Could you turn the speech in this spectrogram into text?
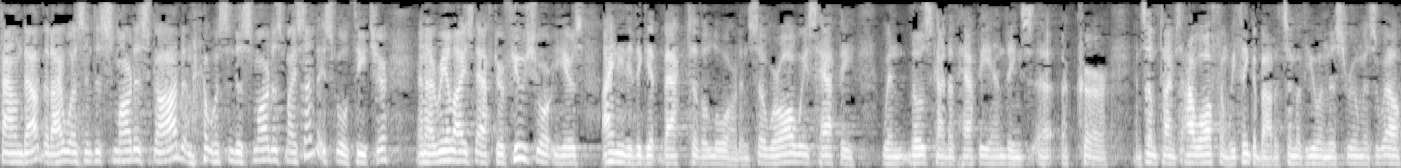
found out that I wasn't as smart as God and I wasn't as smart as my Sunday school teacher. And I realized after a few short years, I needed to get back to the Lord. And so we're always happy when those kind of happy endings uh, occur. And sometimes how often we think about it, some of you in this room as well,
